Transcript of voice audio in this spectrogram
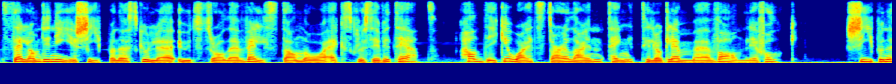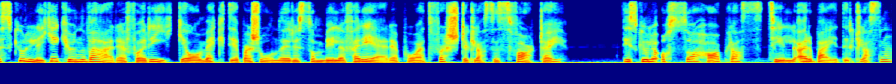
Selv om de nye skipene skulle utstråle velstand og eksklusivitet, hadde ikke White Star Line tenkt til å glemme vanlige folk. Skipene skulle ikke kun være for rike og mektige personer som ville feriere på et førsteklasses fartøy. De skulle også ha plass til arbeiderklassen.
